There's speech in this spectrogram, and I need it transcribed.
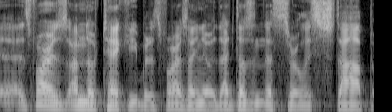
As far as I'm no techie, but as far as I know, that doesn't necessarily stop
